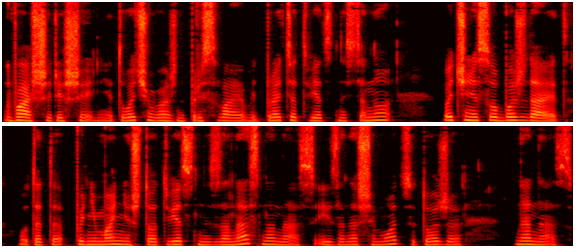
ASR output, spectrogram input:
ваше решение. Это очень важно присваивать, брать ответственность. Оно очень освобождает вот это понимание, что ответственность за нас на нас, и за наши эмоции тоже на нас.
